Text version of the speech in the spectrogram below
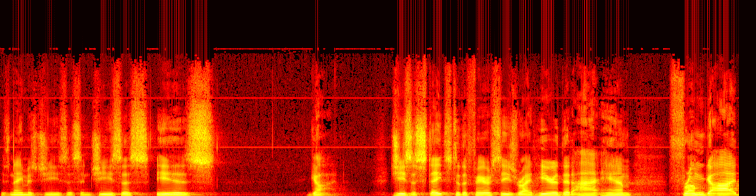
His name is Jesus, and Jesus is God. Jesus states to the Pharisees right here that I am from God.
